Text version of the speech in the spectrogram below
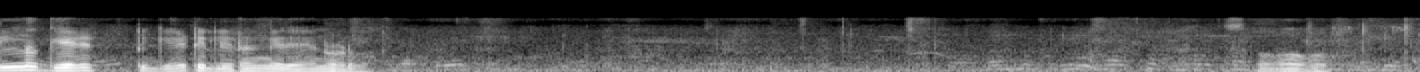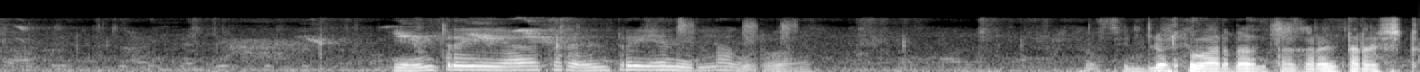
ಎಲ್ಲೂ ಗೇಟ್ ಗೇಟ್ ಇಲ್ಲಿ ಇರಂಗಿದೆ ನೋಡುವ ಸೊ ಎಂಟ್ರಿ ಯಾವ ಥರ ಎಂಟ್ರಿ ಏನಿಲ್ಲ ಗುರು. ಸಿಡ್ಲು ಹೊಡಿಬಾರ್ದು ಅಂತ ಕರೆಂಟ್ ಅರೆಸ್ಟ್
